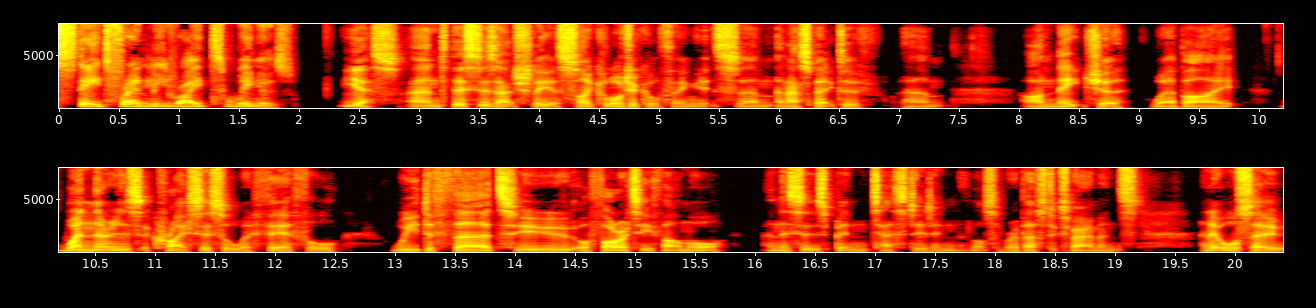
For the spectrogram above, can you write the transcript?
state friendly right wingers. Yes, and this is actually a psychological thing. It's um, an aspect of um, our nature whereby when there is a crisis or we're fearful, we defer to authority far more. And this has been tested in lots of robust experiments. And it also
